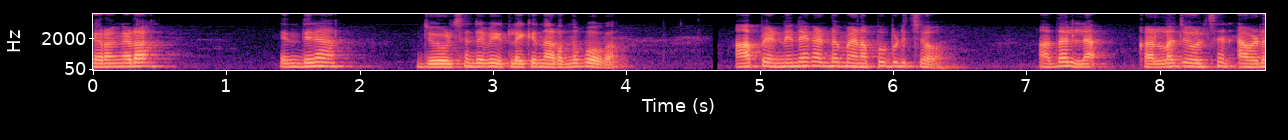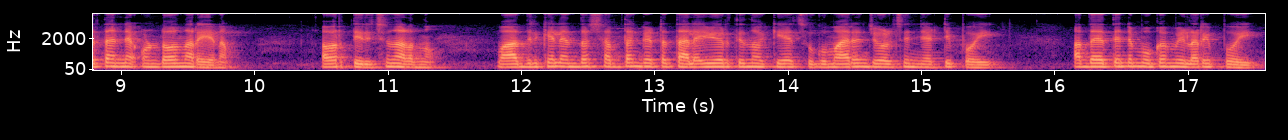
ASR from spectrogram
ഇറങ്ങടാ. എന്തിനാ? ജോത്സ്യന്റെ വീട്ടിലേക്ക് നടന്നു പോകാം. ആ പെണ്ണിനെ കണ്ട് മെണപ്പ് പിടിച്ചോ? അതല്ല കള്ള ജോൾസൻ അവിടെ തന്നെ ഉണ്ടോയെന്നറിയണം അവർ തിരിച്ചു നടന്നു. വാതിൽക്കൽ എന്തോ ശബ്ദം കേട്ട് തലയുയർത്തി നോക്കിയ സുകുമാരൻ ജോത്സ്യൻ ഞെട്ടിപ്പോയി. അദ്ദേഹത്തിന്റെ മുഖം വിളറിപ്പോയി.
